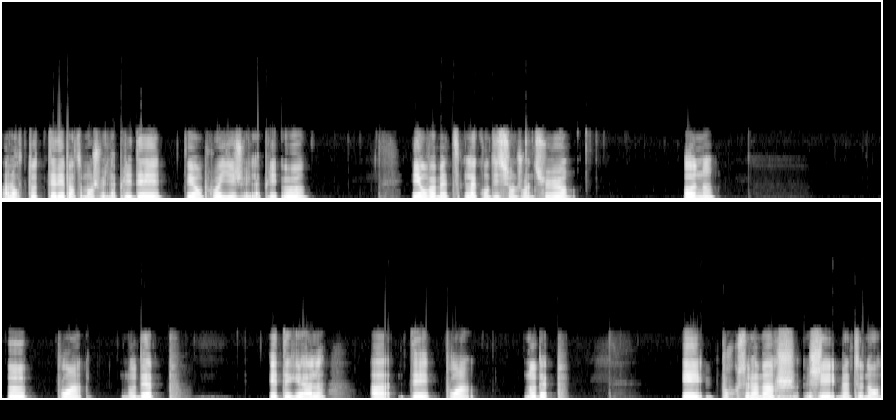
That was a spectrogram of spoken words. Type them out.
Alors, T département, je vais l'appeler D. T employé, je vais l'appeler E. Et on va mettre la condition de jointure on e.nodep est égal à d.nodep. Et pour que cela marche, j'ai maintenant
